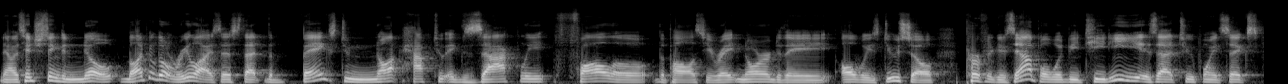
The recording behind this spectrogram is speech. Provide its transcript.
Now, it's interesting to note, a lot of people don't realize this, that the banks do not have to exactly follow the policy rate, nor do they always do so. Perfect example would be TD is at 2.6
